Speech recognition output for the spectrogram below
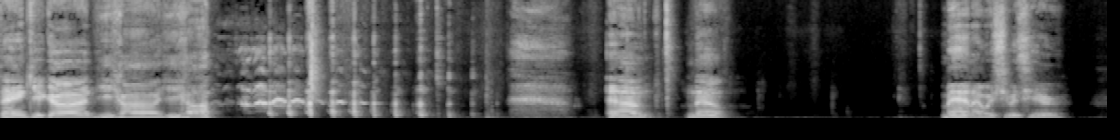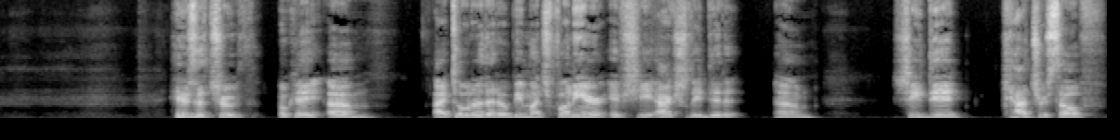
Thank you, God. Yeehaw, yeehaw. um, now, man, I wish he was here. Here's the truth, okay? Um, I told her that it would be much funnier if she actually did it. Um, she did catch herself.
